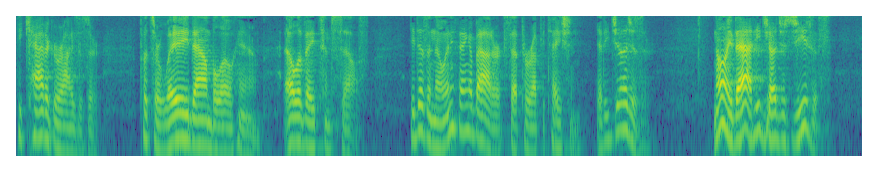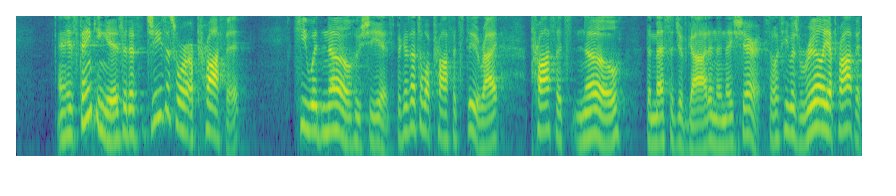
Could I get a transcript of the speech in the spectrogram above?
He categorizes her, puts her way down below him, elevates himself. He doesn't know anything about her except her reputation, yet he judges her. Not only that, he judges Jesus. And his thinking is that if Jesus were a prophet, he would know who she is. Because that's what prophets do, right? Prophets know the message of God and then they share it. So if he was really a prophet,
